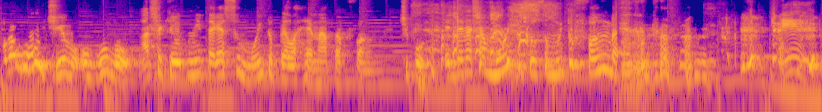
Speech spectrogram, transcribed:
Por algum motivo, o Google acha que eu me interesso muito pela Renata Fã. Tipo, ele deve achar muito que eu sou muito fã da Renata Fã. Quê?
